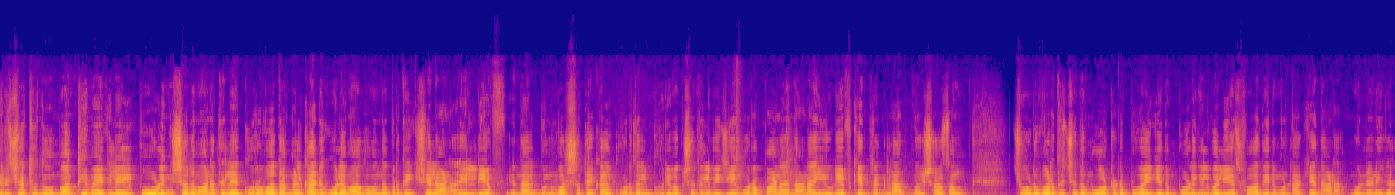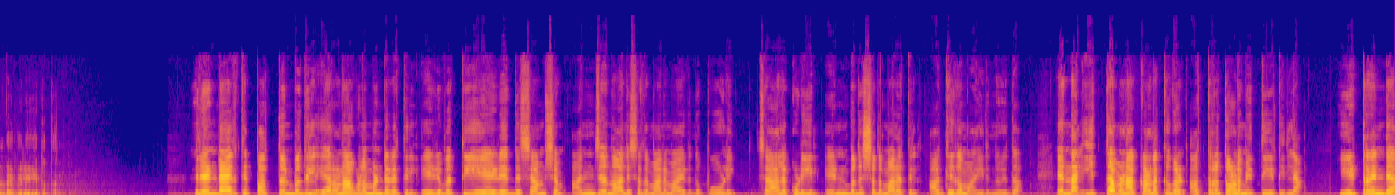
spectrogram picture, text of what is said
തിരിച്ചെത്തുന്നു. മധ്യമേഖലയിൽ പോളിംഗ് ശതമാനത്തിലെ കുറവ് തങ്ങൾക്ക് അനുകൂലമാകുമെന്ന പ്രതീക്ഷയിലാണ് എൽ ഡി എഫ്. എന്നാൽ മുൻ വർഷത്തേക്കാൾ കൂടുതൽ ഭൂരിപക്ഷത്തിൽ വിജയം ഉറപ്പാണ് എന്നാണ് യു ഡി എഫ് കേന്ദ്രങ്ങളുടെ ആത്മവിശ്വാസം. ചൂട് വർദ്ധിച്ചതും വോട്ടെടുപ്പ് വൈകിയതും പോളിംഗിൽ വലിയ സ്വാധീനമുണ്ടാക്കിയെന്നാണ് മുന്നണികളുടെ വിലയിരുത്തൽ. രണ്ടായിരത്തി പത്തൊൻപതിൽ എറണാകുളം മണ്ഡലത്തിൽ എഴുപത്തിയേഴ് ദശാംശം അഞ്ച് നാല് ശതമാനമായിരുന്നു പോളിംഗ്. ചാലക്കുടിയിൽ എൺപത് ശതമാനത്തിൽ അധികമായിരുന്നു ഇത്. എന്നാൽ ഇത്തവണ കണക്കുകൾ അത്രത്തോളം എത്തിയിട്ടില്ല. ഈ ട്രെൻഡ്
